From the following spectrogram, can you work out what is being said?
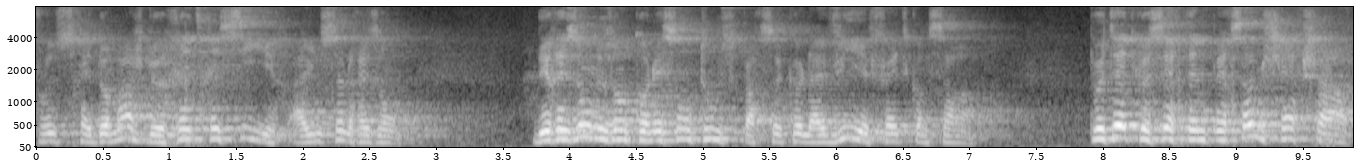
ce serait dommage de rétrécir à une seule raison. Des raisons, nous en connaissons tous parce que la vie est faite comme ça. Peut-être que certaines personnes cherchent à,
